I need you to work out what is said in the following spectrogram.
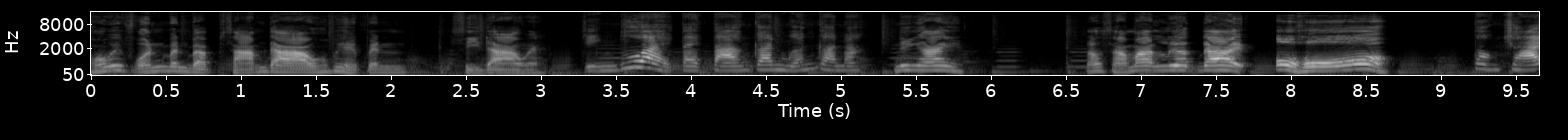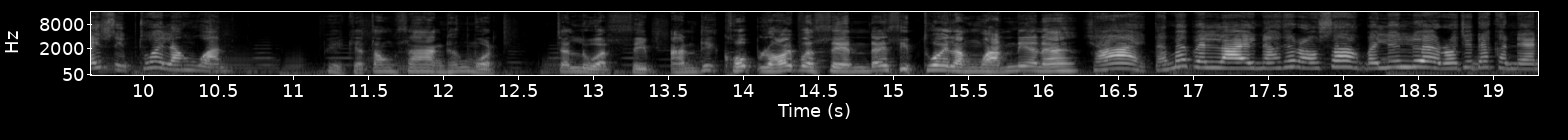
ของพี่ฝนเป็นแบบสามดาวของพี่เอกเป็นสี่ดาวไง จริงด้วยแตกต่างกันเหมือนกันนะ นี่ไง เราสามารถเลือกได้ โอ้โห ต้องใช้สิบถ้วยรางวัลพี่เอกจะต้องสร้างทั้งหมดจรวดสิบอันที่ครบร้อยเปอร์เซ็นต์ได้สิบถ้วยรางวัลเนี่ยนะ ใช่ แต่ไม่เป็นไรนะ ถ้าเราสร้างไปเรื่อย ๆ เราจะได้คะแนน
